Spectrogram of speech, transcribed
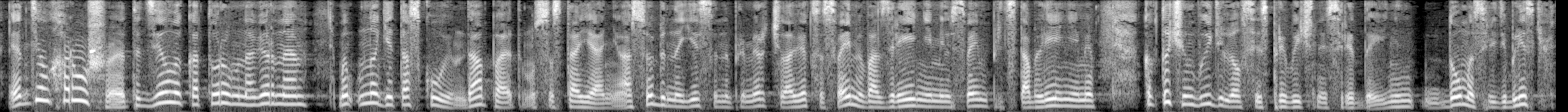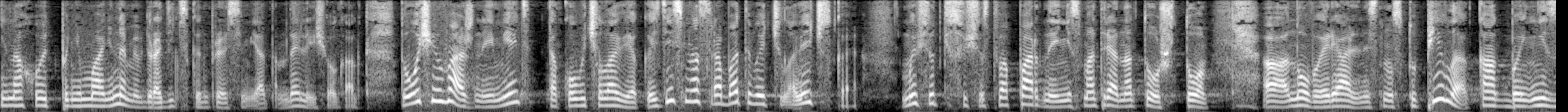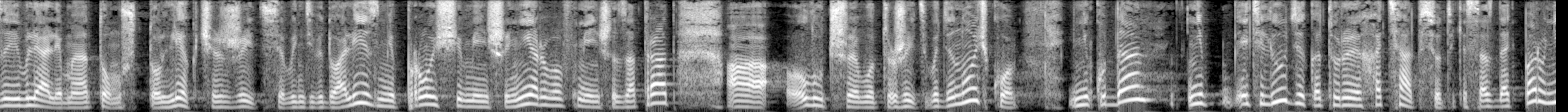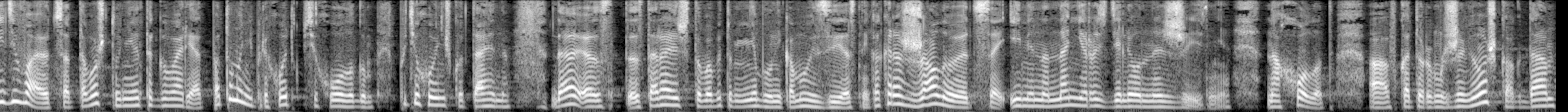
это дело хорошее, это дело, которому, наверное, мы многие тоскуем, да, по этому состоянию. Особенно если, например, человек со своими воззрениями или своими представлениями как-то очень выделился из привычной среды. И дома среди близких не находит понимания, ну, имею в виду родительская, например, семья там, да, или еще как-то. То очень важно иметь такого человека. И здесь у нас срабатывает человеческое. Мы все-таки существа парные, несмотря на то, что э, новая реальность наступила, как бы не заявляли мы о том, что легче жить в индивидуализме, проще, меньше нервов, меньше затрат, а лучше вот жить в одиночку, никуда не, эти люди, которые хотят все-таки создать пару, не деваются от того, что они это говорят. Потом они приходят к психологам, потихонечку, тайно, да, э, стараясь, чтобы об этом не было никому известно. И как раз жалуются именно на неразделенность жизни, на холод, а, в котором живешь, когда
